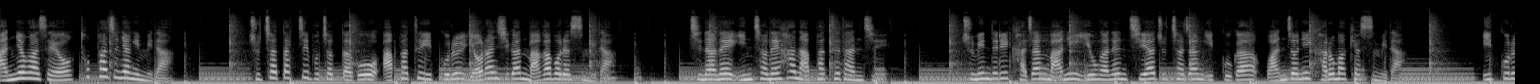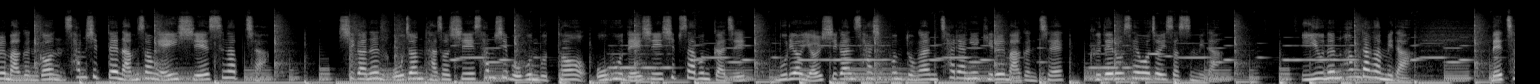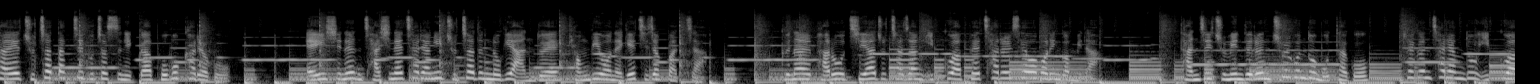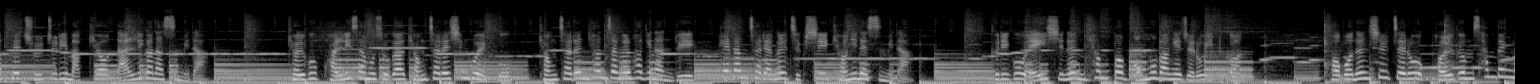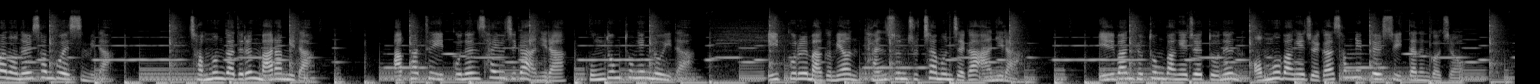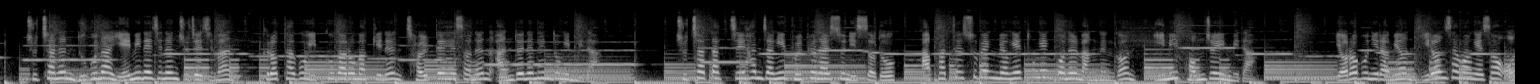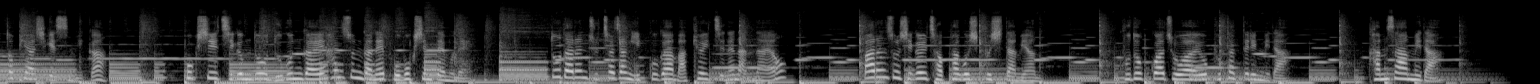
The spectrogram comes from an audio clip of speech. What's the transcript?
안녕하세요. 토파준양입니다. 주차 딱지 붙였다고 아파트 입구를 11시간 막아버렸습니다. 지난해 인천의 한 아파트 단지. 주민들이 가장 많이 이용하는 지하 주차장 입구가 완전히 가로막혔습니다. 입구를 막은 건 30대 남성 A씨의 승합차. 시간은 오전 5시 35분부터 오후 4시 14분까지 무려 10시간 40분 동안 차량이 길을 막은 채 그대로 세워져 있었습니다. 이유는 황당합니다. 내 차에 주차 딱지 붙였으니까 보복하려고. A씨는 자신의 차량이 주차 등록이 안 돼 경비원에게 지적받자. 그날 바로 지하 주차장 입구 앞에 차를 세워버린 겁니다. 단지 주민들은 출근도 못하고 퇴근 차량도 입구 앞에 줄줄이 막혀 난리가 났습니다. 결국 관리사무소가 경찰에 신고했고 경찰은 현장을 확인한 뒤 해당 차량을 즉시 견인했습니다. 그리고 A씨는 형법 업무방해죄로 입건. 법원은 실제로 벌금 300만 원을 선고했습니다. 전문가들은 말합니다. 아파트 입구는 사유지가 아니라 공동통행로이다. 입구를 막으면 단순 주차 문제가 아니라 일반 교통방해죄 또는 업무방해죄가 성립될 수 있다는 거죠. 주차는 누구나 예민해지는 주제지만 그렇다고 입구 가로막기는 절대 해서는 안 되는 행동입니다. 주차 딱지 한 장이 불편할 순 있어도 아파트 수백 명의 통행권을 막는 건 이미 범죄입니다. 여러분이라면 이런 상황에서 어떻게 하시겠습니까? 혹시 지금도 누군가의 한순간의 보복심 때문에 또 다른 주차장 입구가 막혀 있지는 않나요? 빠른 소식을 접하고 싶으시다면 구독과 좋아요 부탁드립니다. 감사합니다.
